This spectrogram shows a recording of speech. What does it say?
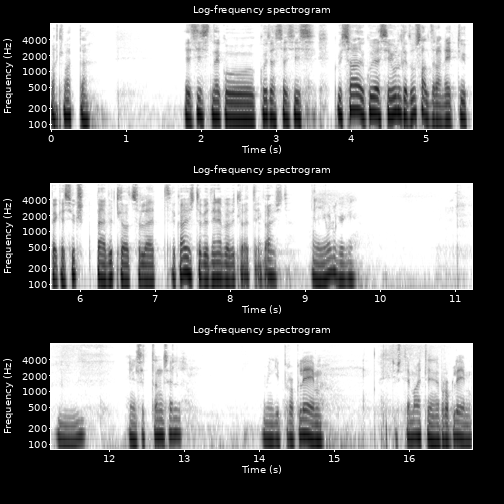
kahtlemata. ja siis nagu, kuidas sa siis, kui sa, kuidas sa julged usaldada neid tüüpe, kes üks päev ütlevad sulle, et kahjustab ja teine päev ütlevad, et ei kahjusta? ei julgegi mm. -hmm. Ilmselt on seal mingi probleem, süstemaatiline probleem.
